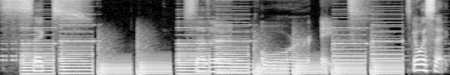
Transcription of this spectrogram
Six? Seven? Or eight? Let's go with six.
